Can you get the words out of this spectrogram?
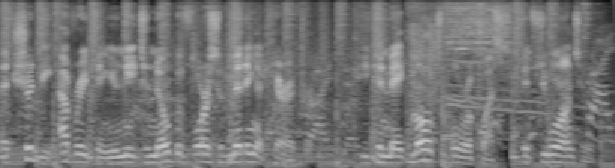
That should be everything you need to know before submitting a character. You can make multiple requests if you want to.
